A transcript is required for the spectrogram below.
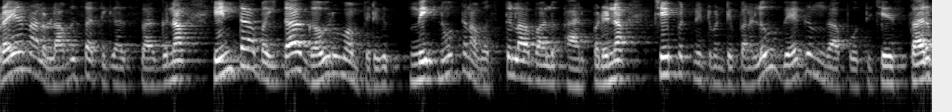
ప్రయాణాలు లాభసాటిగా సాగున ఇంట బయట గౌరవం పెరుగుతుంది. నూతన వస్తు లాభాలు ఏర్పడిన చేపట్టినటువంటి పనులు వేగంగా పూర్తి చేస్తారు.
